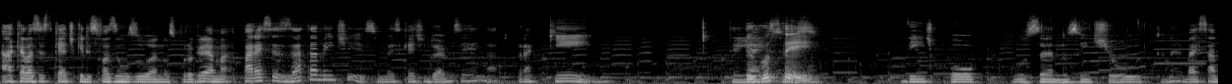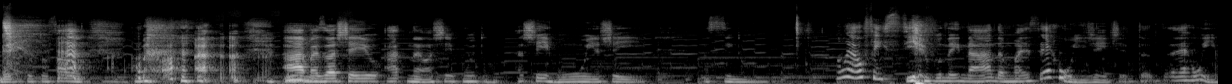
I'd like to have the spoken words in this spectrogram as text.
Aquelas sketches que eles faziam zoando nos programas, parece exatamente isso, uma sketch do Hermes e Renato. Pra quem tem Eu gostei. seus 20 e poucos anos, 28, né? Vai saber do que eu tô falando. ah, mas eu achei. o- ah, não, achei muito ruim. Achei ruim, achei. Assim. Não é ofensivo nem nada, mas é ruim, gente. É ruim.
